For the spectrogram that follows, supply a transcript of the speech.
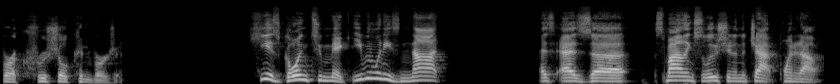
for a crucial conversion. He is going to make, even when he's not, as as uh, smiling solution in the chat pointed out,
